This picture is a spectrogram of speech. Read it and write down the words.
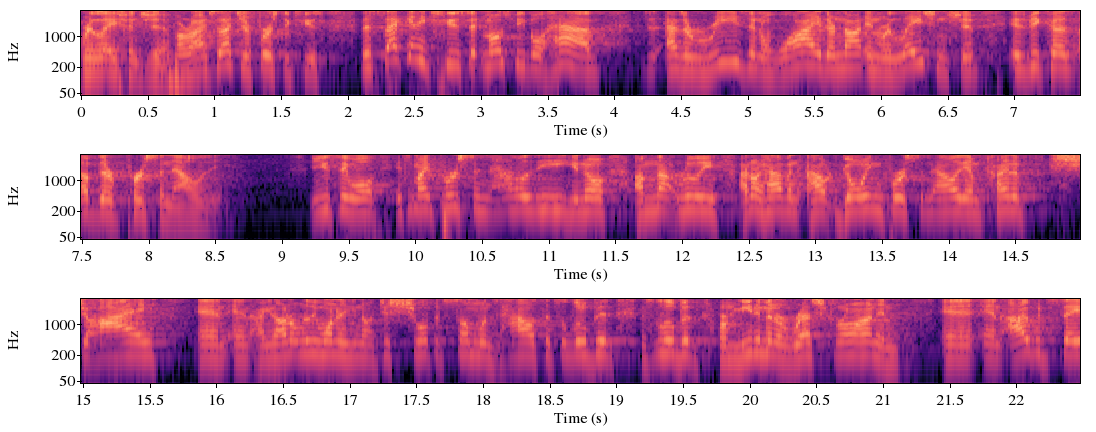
relationship, all right? So that's your first excuse. The second excuse that most people have as a reason why they're not in relationship is because of their personality. You say, well, it's my personality. You know, I'm not really, I don't have an outgoing personality. I'm kind of shy. And, and I don't really want to, you know, just show up at someone's house. That's a little bit, it's a little bit, or meet them in a restaurant and, and, and I would say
